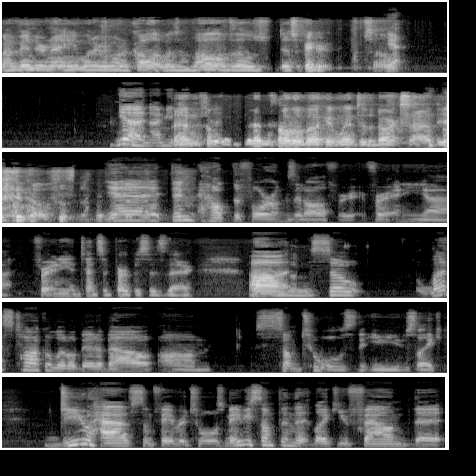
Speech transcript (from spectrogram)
my vendor name, whatever you want to call it, was involved. Those disappeared. So Yeah. Yeah, and I mean, that and photo, that and photo bucket went to the dark side. You know. yeah, it didn't help the forums at all for for any uh, for any intensive purposes there. Uh, No. so let's talk a little bit about um, some tools that you use. Like, do you have some favorite tools? Maybe something that like you found that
